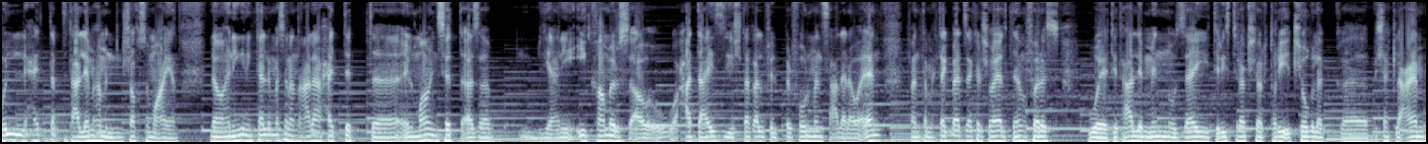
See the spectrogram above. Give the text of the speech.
كل حتة بتتعلمها من شخص معين. لو هنيجي نتكلم مثلا على حتة ال mindset as يعني e-commerce أو حد عايز يشتغل في ال performance على روقان فأنت محتاج بقى تذاكر شوية لتيم فيريس وتتعلم منه إزاي ت restructure طريقة شغلك آه، بشكل عام.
